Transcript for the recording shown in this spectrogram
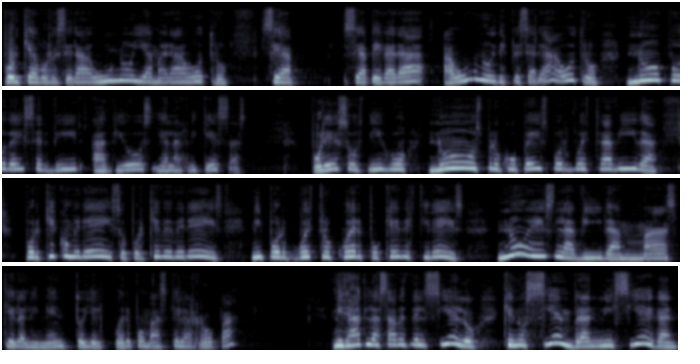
porque aborrecerá a uno y amará a otro, se, se apegará a uno y despreciará a otro. No podéis servir a Dios y a las riquezas. Por eso os digo, no os preocupéis por vuestra vida, por qué comeréis o por qué beberéis, ni por vuestro cuerpo, qué vestiréis. ¿No es la vida más que el alimento y el cuerpo más que la ropa? Mirad las aves del cielo, que no siembran, ni ciegan,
